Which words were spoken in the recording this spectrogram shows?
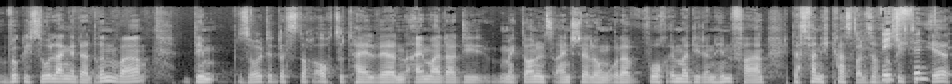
wirklich so lange da drin war, dem sollte das doch auch zuteil werden. Einmal da die McDonalds-Einstellung oder wo auch immer die dann hinfahren. Das fand ich krass, weil es auch Nee, wirklich ich finde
